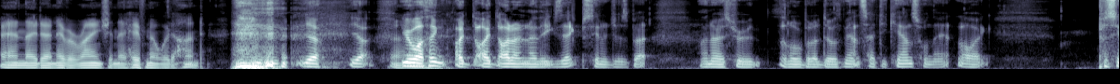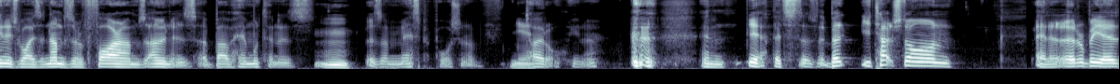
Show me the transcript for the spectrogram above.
and they don't have a range and they have nowhere to hunt. yeah, yeah. yeah, well, I Um, think I, I I don't know the exact percentages, but I know through the little bit I do with Mount Safety Council and that, like percentage wise, the numbers of firearms owners above Hamilton is mm, is a mass proportion of yeah. total, you know. and yeah, that's, but you touched on, and it, it'll be a,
